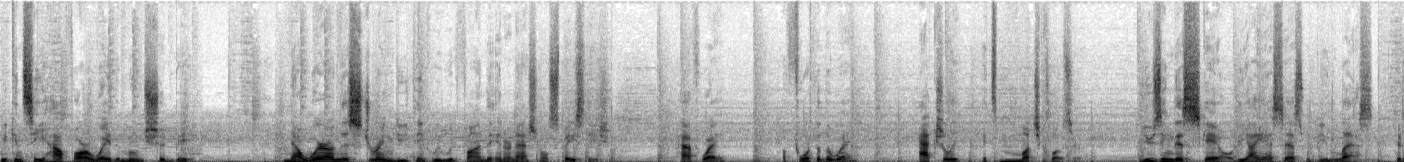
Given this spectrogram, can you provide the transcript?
we can see how far away the moon should be. Now where on this string do you think we would find the International Space Station? Halfway? A fourth of the way? Actually, it's much closer. Using this scale, the ISS would be less than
